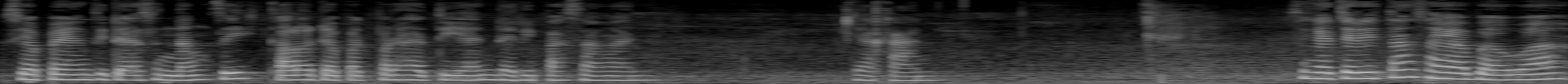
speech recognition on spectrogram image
Siapa yang tidak senang sih kalau dapat perhatian dari pasangan? Ya kan? Singkat cerita saya bawa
